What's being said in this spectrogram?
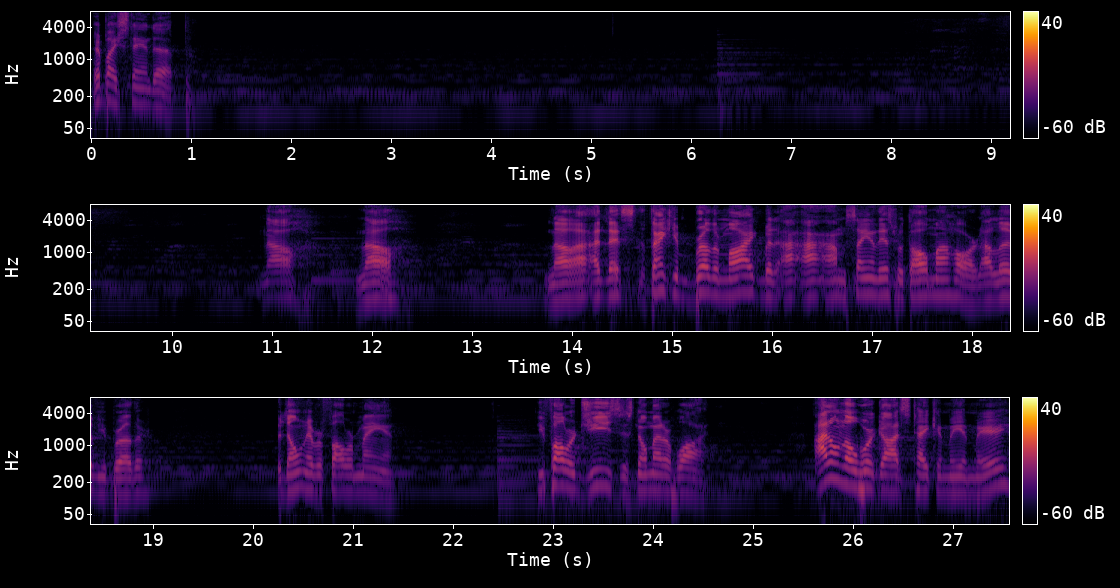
Everybody stand up. No, no, no. I, I, that's thank you, brother Mike. But I, I, I'm saying this with all my heart. I love you, brother. But don't ever follow man. You follow Jesus no matter what. I don't know where God's taking me and Mary.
